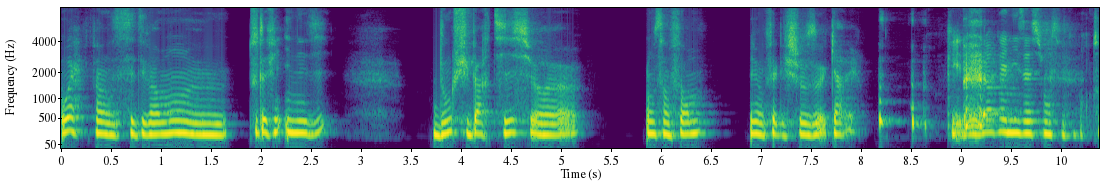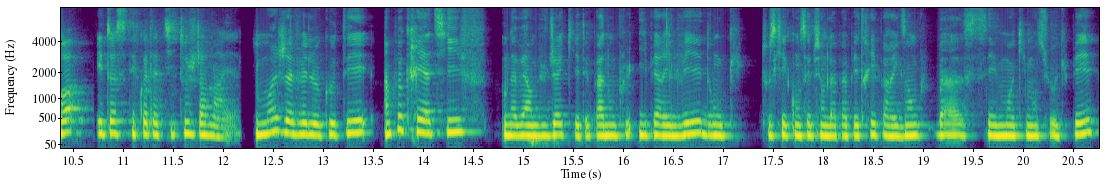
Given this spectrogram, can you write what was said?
Ouais, enfin, c'était vraiment euh, tout à fait inédit. Donc je suis partie sur euh, on s'informe et on fait les choses carrées. Ok, donc l'organisation c'est que pour toi. Et toi c'était quoi ta petite touche dans le mariage? Moi, j'avais le côté un peu créatif. On avait un budget qui n'était pas non plus hyper élevé, donc tout ce qui est conception de la papeterie, par exemple, bah, c'est moi qui m'en suis occupée.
